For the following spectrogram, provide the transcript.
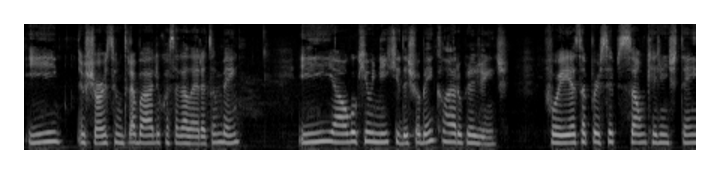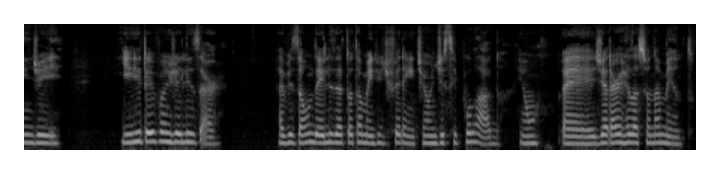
E o Shorts tem um trabalho com essa galera também. E algo que o Nick deixou bem claro pra gente foi essa percepção que a gente tem de ir evangelizar. A visão deles é totalmente diferente, é um discipulado, é, um, é gerar relacionamento.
